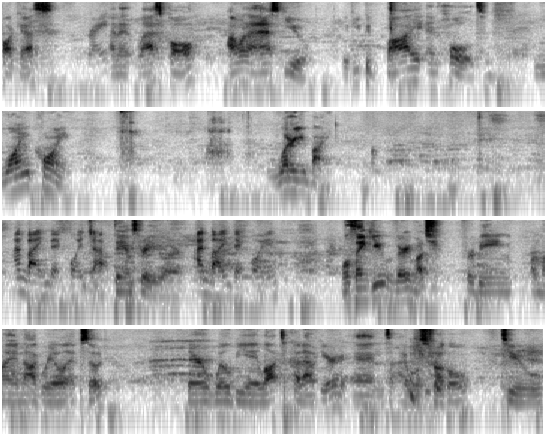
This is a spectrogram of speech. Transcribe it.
podcast. Right? And at last call, I want to ask you if you could buy and hold one coin, what are you buying? I'm buying Bitcoin, Jeff. Damn straight you are. I'm buying Bitcoin. Well, thank you very much for being on my inaugural episode. There will be a lot to cut out here, and I will struggle to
